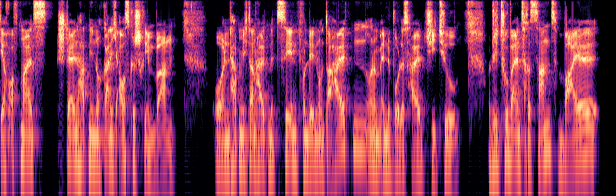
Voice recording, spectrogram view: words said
die auch oftmals Stellen hatten, die noch gar nicht ausgeschrieben waren und habe mich dann halt mit zehn von denen unterhalten und am Ende wurde es halt G2. Und G2 war interessant, weil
